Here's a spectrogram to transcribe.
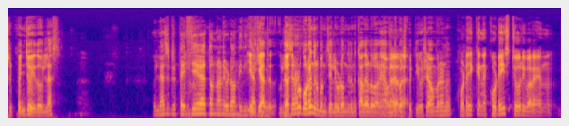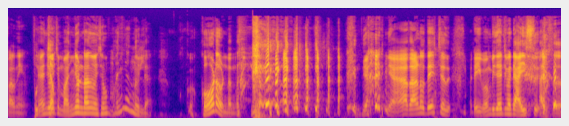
ട്രിപ്പ് എൻജോയ് ചെയ്തോ ഉല്ലാസ്? ഉല്ലാസ് ട്രിപ്പ് എൻജോയ് ചെയ്യാത്തോണ്ടാണ് ഇവിടെ വന്നിരിക്കുന്നത് വന്നിരിക്കാത്തത് ഉല്ലാസിനെ നമ്മൾ കുറെ നിർബന്ധിച്ചല്ലേ ഇവിടെ വന്നിരുന്ന് കഥകൾ പറയാം അവന്റെ. പെർസ്പെക്റ്റീവ് പക്ഷെ അവൻ പറയാണ് കൊടൈക്കന കൊടൈ സ്റ്റോറി പറയാന്ന് പറഞ്ഞു. ഞാൻ ചോദിച്ചു മഞ്ഞുണ്ടാന്ന് ചോദിച്ചപ്പോ മഞ്ഞൊന്നുമില്ല. കോട ഉണ്ടെന്ന്. ഞാൻ ഞാൻ അതാണ് ഉദ്ദേശിച്ചത്. മറ്റേ ഇവൻ വിചാരിച്ചു മറ്റേ ഐസ്. ഐസ്.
